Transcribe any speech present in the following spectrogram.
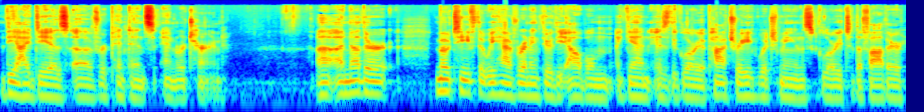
the ideas of repentance and return. Uh, another motif that we have running through the album, again, is the Gloria Patri, which means glory to the Father.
